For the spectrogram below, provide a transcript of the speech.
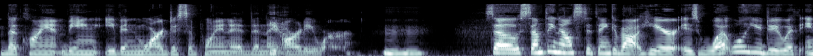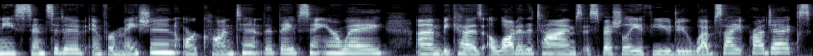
the client being even more disappointed than they yeah. already were. Mm-hmm. So, something else to think about here is what will you do with any sensitive information or content that they've sent your way? Um, because a lot of the times, especially if you do website projects,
